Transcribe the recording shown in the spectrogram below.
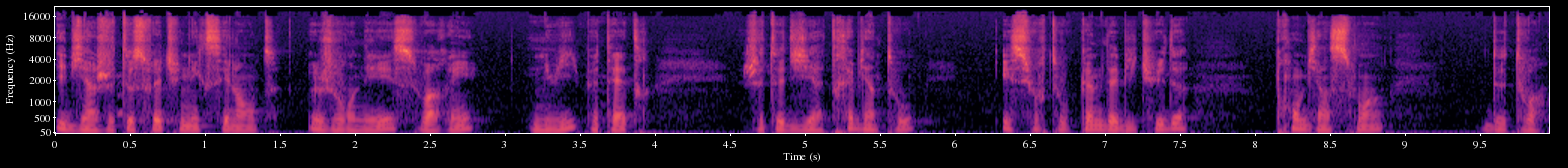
eh bien je te souhaite une excellente journée, soirée, nuit peut-être. Je te dis à très bientôt et surtout, comme d'habitude, prends bien soin de toi.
